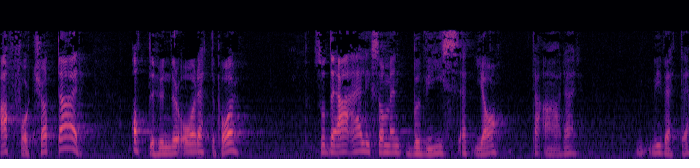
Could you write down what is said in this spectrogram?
er fortsatt der 800 år etterpå. Så det er liksom en bevis at ja, det er der. Vi vet det.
